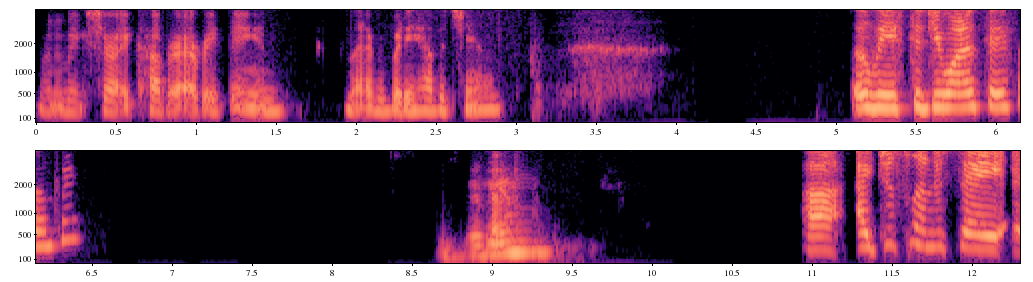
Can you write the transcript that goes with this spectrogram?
want to make sure I cover everything and let everybody have a chance. Elise, did you want to say something? Vivian? Uh, I just want to say uh,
